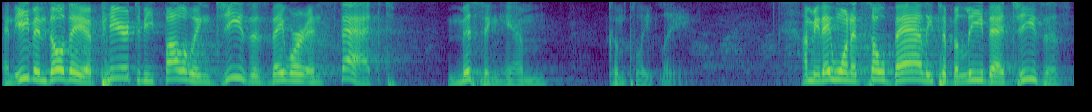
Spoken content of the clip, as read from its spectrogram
And even though they appeared to be following Jesus, they were in fact missing him completely. I mean, they wanted so badly to believe that Jesus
